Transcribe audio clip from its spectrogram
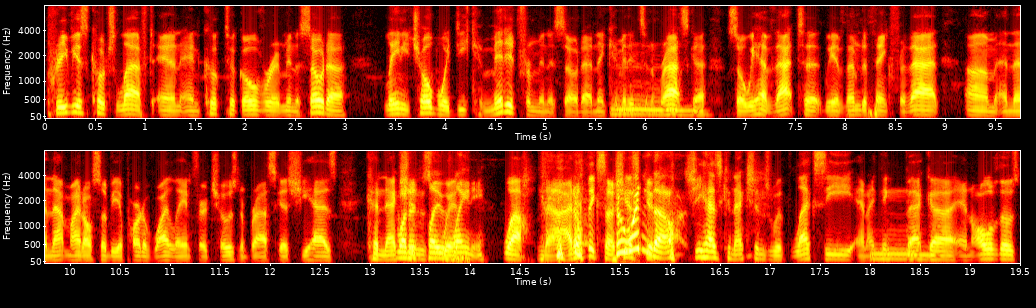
previous coach left and, and Cook took over at Minnesota, Laney Choboy decommitted from Minnesota and then committed to Nebraska. Mm. So we have that to we have them to thank for that. Um, and then that might also be a part of why Landfair chose Nebraska. She has connections play with, with Laney. well, no, I don't think so. Who She has wouldn't con- though? she has connections with Lexi and I think Mm. Bekka and all of those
